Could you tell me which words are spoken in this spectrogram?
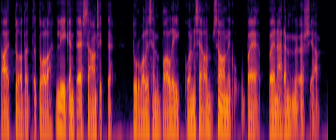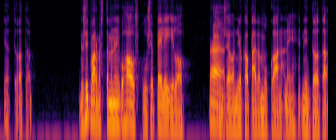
tai tuota, että tuolla liikenteessä on sitten turvallisempaa liikkua, niin se on, se on niin upea, upea nähdä myös. Ja, ja tuota, no sitten varmasti tämmöinen niin hauskuus ja peliilo, Nää. kun se on joka päivä mukana, niin, niin tuota,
